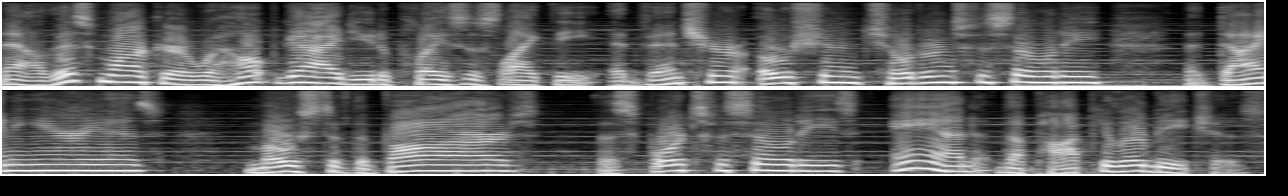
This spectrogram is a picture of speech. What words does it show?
Now, this marker will help guide you to places like the Adventure Ocean Children's Facility, the dining areas, most of the bars, the sports facilities, and the popular beaches.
